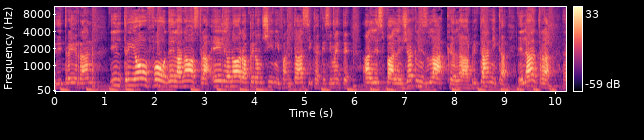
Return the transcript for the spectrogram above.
di trail run il trionfo della nostra Eleonora Peroncini, fantastica, che si mette alle spalle Jacqueline Slack, la britannica, e l'altra eh,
